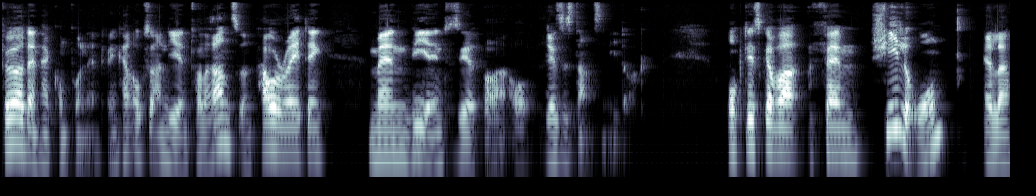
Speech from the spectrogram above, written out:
för den här komponenten. Vi kan också ange en tolerans och en power rating, men vi är intresserade bara av resistansen idag. Och det ska vara 5 kilo ohm, eller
